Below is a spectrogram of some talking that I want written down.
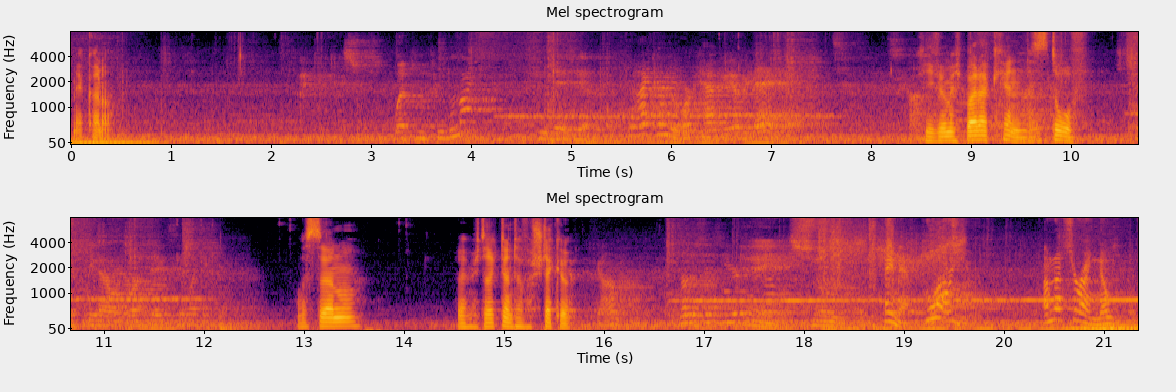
Mehr kann er. Working through the night. Few days ago. I come to work happy every day. Okay, ich will mich beide erkennen. Das ist doof. 15 hour workdays seem like a Was denn? Wenn ich mich direkt dahinter verstecke. gone. Another six years? Hey, so Hey man, who are you? I'm not sure I know you.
